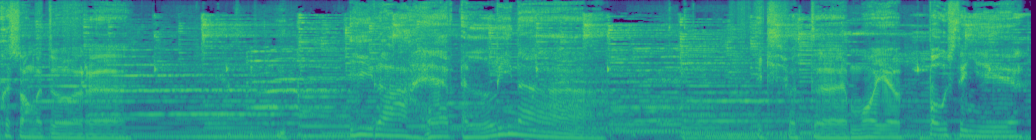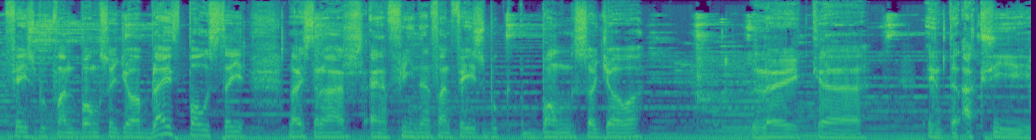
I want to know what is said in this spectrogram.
Gezongen door uh, Ira Herlina. Ik zie wat uh, mooie posting hier. Facebook van Bong Sojo. Blijf posten, luisteraars en vrienden van Facebook Bong Sojo. Leuk uh, interactie.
